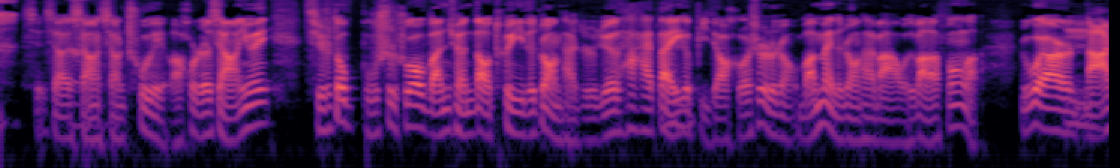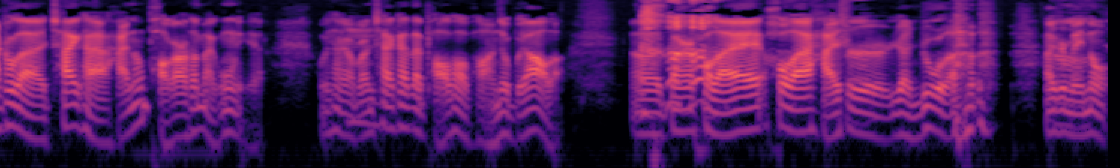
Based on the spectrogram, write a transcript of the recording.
想想想想处理了，或者想，因为其实都不是说完全到退役的状态，只是觉得它还在一个嗯比较合适的状、完美的状态吧，我就把它封了。如果要是嗯拿出来拆开，还能跑个二三百公里。我想要不然嗯拆开再跑跑，跑完就不要了。呃，但是后来后来还是忍住了，还是没嗯弄。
